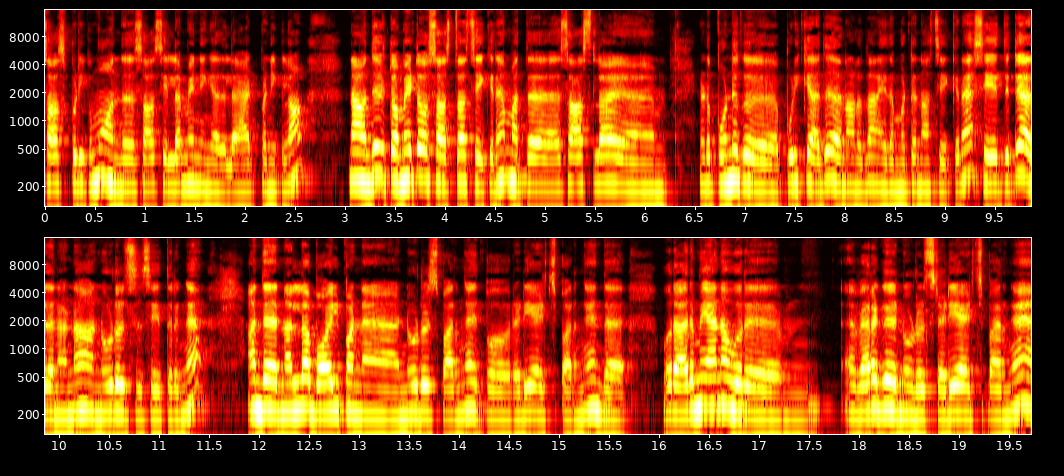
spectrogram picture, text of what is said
சாஸ் பிடிக்குமோ அந்த சாஸ் எல்லாமே நீங்கள் அதில் ஆட் பண்ணிக்கலாம். நான் வந்து டொமேட்டோ சாஸ் தான் சேர்க்குறேன். மற்ற சாஸ்லாம் என்னோடய என்னோட பொண்ணுக்கு பிடிக்காது. அதனால தான் இதை மட்டும் நான் சேர்க்குறேன். சேர்த்துட்டு அதை என்னென்னா நூடுல்ஸ் சேர்த்துருங்க. அந்த நல்லா பாயில் பண்ண நூடுல்ஸ் பாருங்கள் இப்போது ரெடி ஆகிடுச்சு பாருங்கள் இந்த ஒரு அருமையான ஒரு விறகு நூடுல்ஸ் ரெடி ஆகிடுச்சு பாருங்கள்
